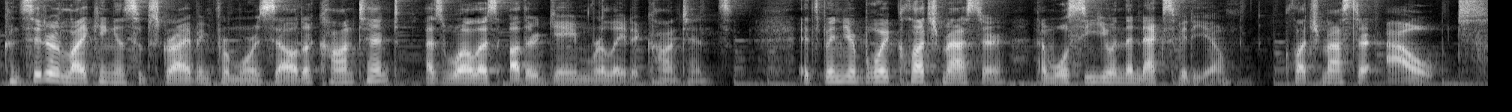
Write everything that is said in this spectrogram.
Consider liking and subscribing for more Zelda content, as well as other game-related content. It's been your boy Clutchmaster, and we'll see you in the next video. Clutchmaster out.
